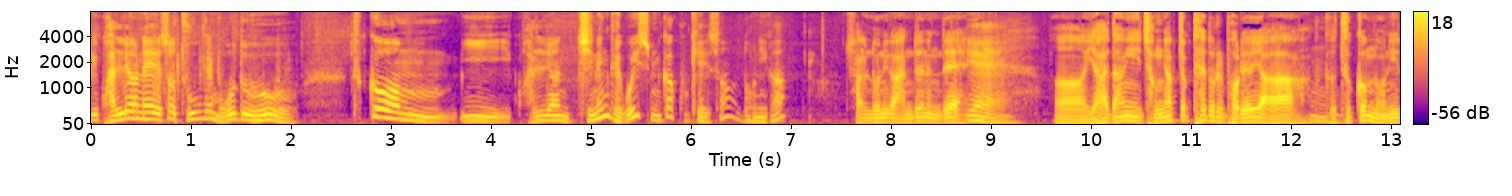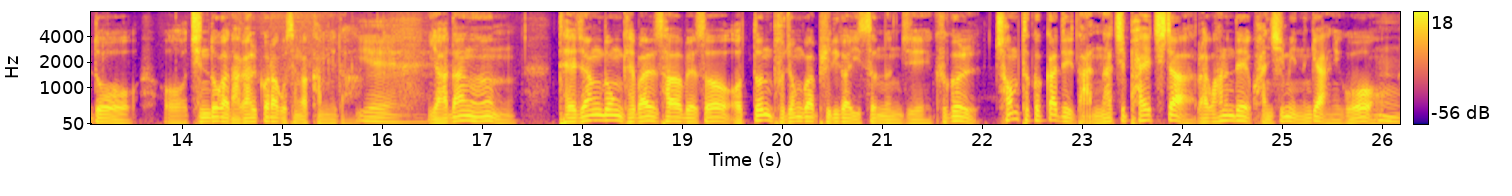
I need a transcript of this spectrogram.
이 관련해서 두 후보 모두 특검 이 관련 진행되고 있습니까? 국회에서 논의가? 잘 논의가 안 되는데 예. 어, 야당이 정략적 태도를 벌여야 음. 그 특검 논의도 어, 진도가 나갈 거라고 생각합니다. 예. 야당은 대장동 개발 사업에서 어떤 부정과 비리가 있었는지 그걸 처음부터 끝까지 낱낱이 파헤치자라고 하는데 관심이 있는 게 아니고 음.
